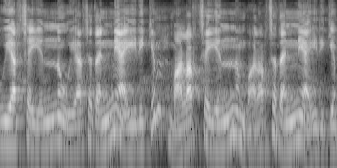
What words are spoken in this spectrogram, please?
ഉയർച്ച എന്നും ഉയർച്ച തന്നെ ആയിരിക്കും വളർച്ച എന്നും വളർച്ച തന്നെ ആയിരിക്കും.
